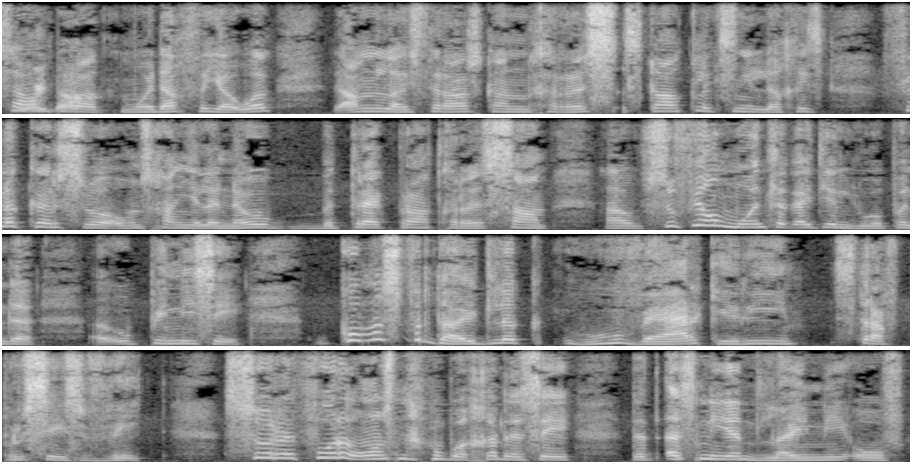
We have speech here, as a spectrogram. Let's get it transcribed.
saampraat. Mooi dag vir jou ook. Die ander luisteraars kan gerus skakeliks in die liggies flikker so ons gaan julle nou betrek praat gerus saam. Hou soveel moontlik uiteenlopende uh, opinies hê. Kom ons verduidelik hoe werk hierdie strafproseswet. Sodat voor ons nou begin sê dit is nie in lyn nie of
